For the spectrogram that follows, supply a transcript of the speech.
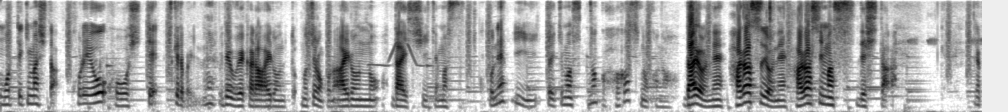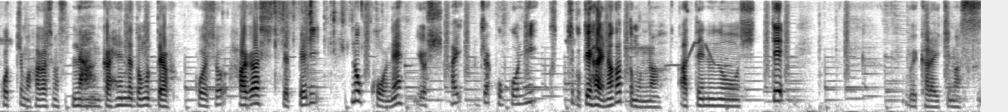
持ってきました。これをこうしてつければいいのね。で上からアイロンと。もちろんこのアイロンの台敷いてます。ここね。いい？じゃあいきます。なんか剥がすのかな？だよね。剥がすよね。剥がします。でした。でこっちも剥がします。なんか変だと思ったよ。こうでしょ？剥がしてペリのこうね。よし。はい。じゃあここにくっつく気配なかったもんな。当て布をして。上からいきます。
